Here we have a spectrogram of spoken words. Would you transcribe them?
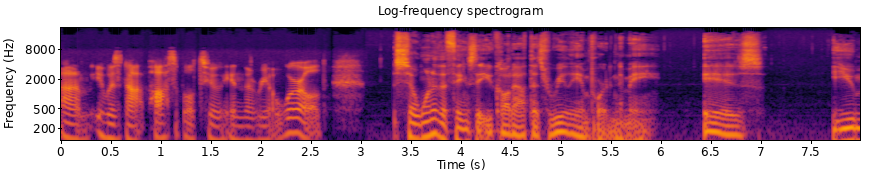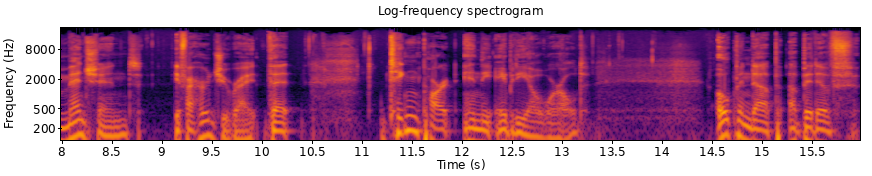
um, it was not possible to in the real world. So one of the things that you called out that's really important to me is you mentioned, if I heard you right, that taking part in the ABDL world opened up a bit of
